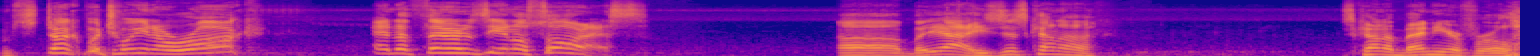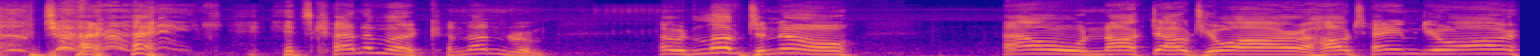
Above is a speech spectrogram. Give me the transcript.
I'm stuck between a rock and a Therizinosaurus. Uh, but yeah, he's just kind of, he's kind of been here for a long time. it's kind of a conundrum. I would love to know how knocked out you are, how tamed you are.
